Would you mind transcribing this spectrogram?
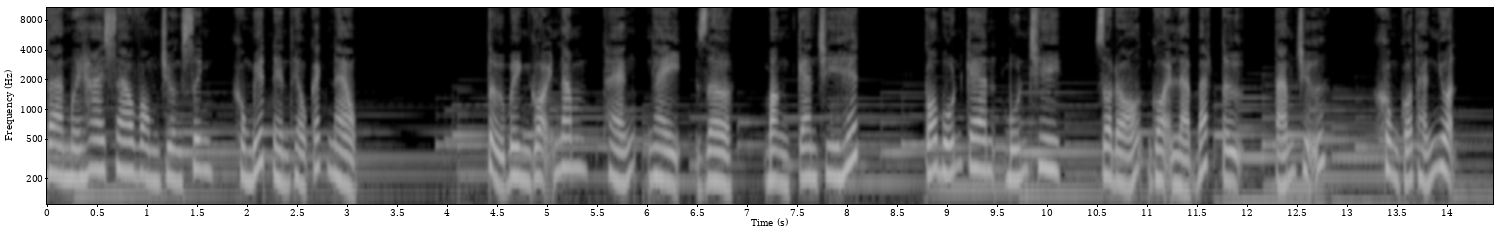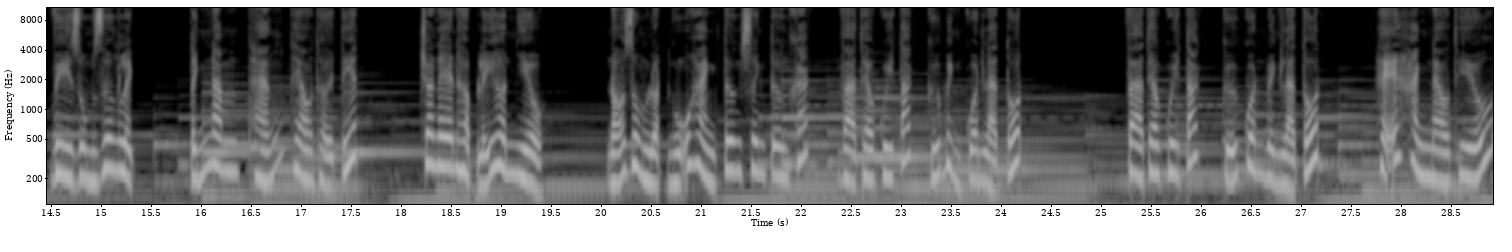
và 12 sao vòng trường sinh không biết nên theo cách nào. Tử Bình gọi năm, tháng, ngày, giờ bằng can chi hết. Có 4 can, 4 chi, do đó gọi là bát tự, 8 chữ. Không có tháng nhuận, vì dùng dương lịch, tính năm tháng theo thời tiết, cho nên hợp lý hơn nhiều. Nó dùng luật ngũ hành tương sinh tương khắc và theo quy tắc cứ bình quân là tốt. Và theo quy tắc cứ quân bình là tốt. Hễ hành nào thiếu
